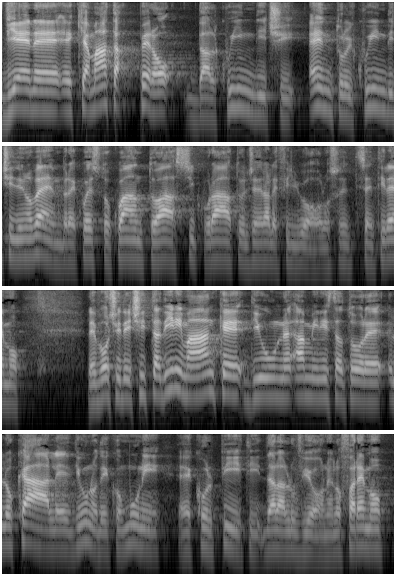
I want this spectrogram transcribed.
viene chiamata però dal 15, entro il 15 di novembre, questo quanto ha assicurato il generale Figliuolo. Sentiremo le voci dei cittadini, ma anche di un amministratore locale di uno dei comuni eh, colpiti dall'alluvione. Lo faremo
